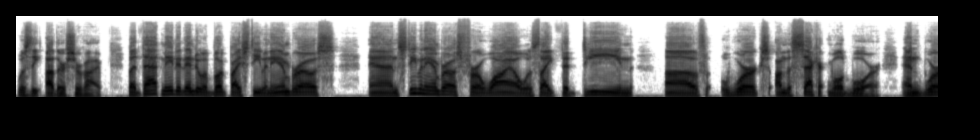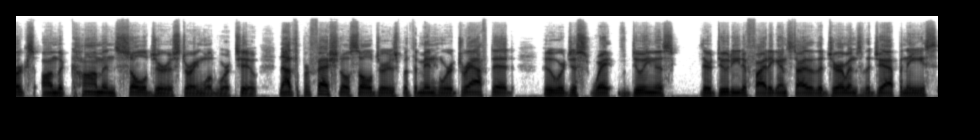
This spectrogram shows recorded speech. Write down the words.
was the other survivor. But that made it into a book by Stephen Ambrose. And Stephen Ambrose, for a while, was like the dean of works on the Second World War and works on the common soldiers during World War II. Not the professional soldiers, but the men who were drafted, who were just wait, doing this their duty to fight against either the Germans or the Japanese,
